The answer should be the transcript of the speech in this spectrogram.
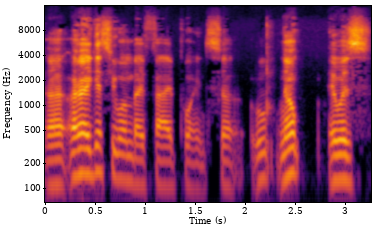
Uh, or I guess you won by five points. So ooh, nope, it was.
